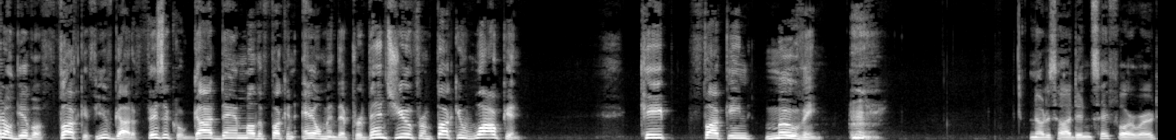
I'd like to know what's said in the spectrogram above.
don't give a fuck if you've got a physical goddamn motherfucking ailment that prevents you from fucking walking. Keep fucking moving. Notice how I didn't say forward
